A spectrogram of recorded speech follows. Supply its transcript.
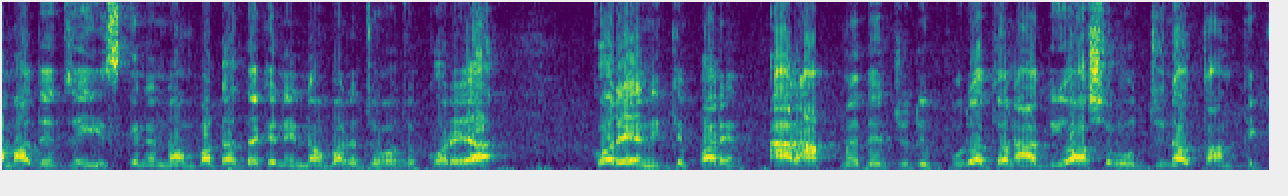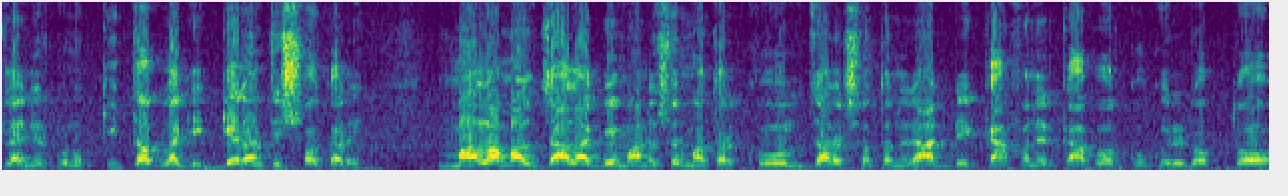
আমাদের যে স্ক্রিনের নম্বরটা দেখেন, এই নম্বরে যোগাযোগ করিয়া করে নিতে পারেন। আর আপনাদের যদি পুরাতন, আদিও আসল, অরিজিনাল, তান্ত্রিক লাইনের কোনো কিতাব লাগে, গ্যারান্টি সহকারে মালামাল যা লাগবে, মানুষের মাথার খোল, যার সন্তানের আড্ডি কাফানের কাপড়, কুকুরের রক্ত,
